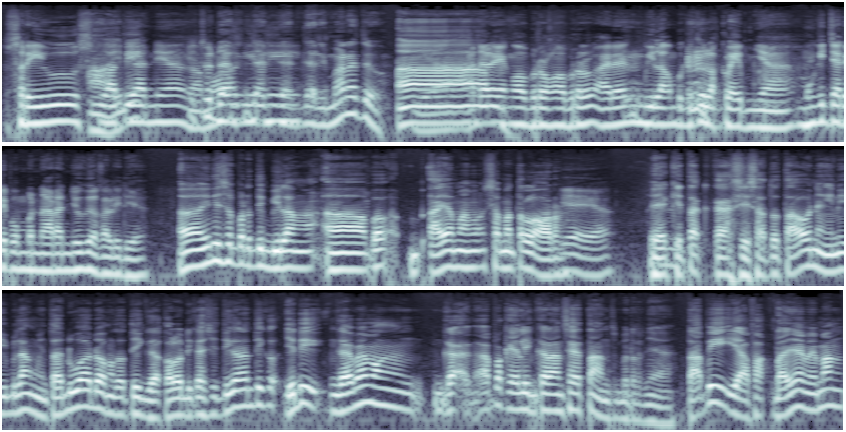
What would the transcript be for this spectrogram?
serius Ah, ini- latihannya, nggak Itu mau dari, dari, dari, dari mana tuh? eh, Ya, ada yang ngobrol-ngobrol, ada yang bilang begitulah klaimnya. Mungkin cari pembenaran juga kali dia. eh, ini seperti bilang eh, apa, ayam sama- telur. Iya ya. Ya kita kasih satu tahun yang ini bilang minta dua dong atau tiga. Kalau dikasih tiga nanti kok. Jadi nggak memang nggak apa kayak lingkaran setan sebenarnya. Tapi ya faktanya memang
